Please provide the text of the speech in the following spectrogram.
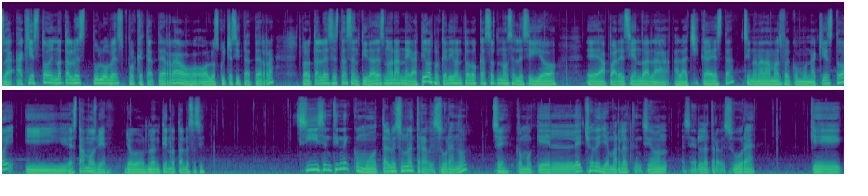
pues aquí estoy, ¿no? Tal vez tú lo ves porque te aterra o, lo escuchas y te aterra, pero tal vez estas entidades no eran negativas, porque digo, en todo caso no se le siguió eh, apareciendo a la, a la chica esta, sino nada más fue como un aquí estoy y estamos bien. Yo lo entiendo tal vez así. Sí, se entiende como tal vez una travesura, ¿no? Sí. Como que el hecho de llamar la atención, hacer la travesura, que,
